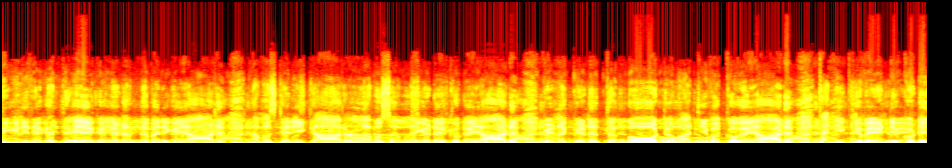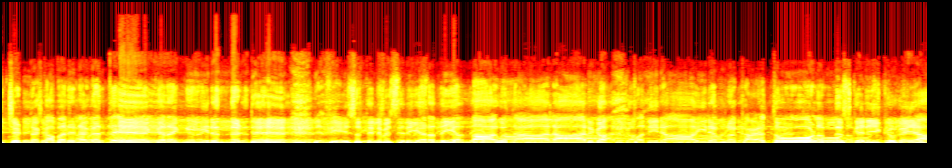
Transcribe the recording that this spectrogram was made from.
വീടിനകത്തേക്ക് കടന്നു വരികയാണ് നമസ്കരിക്കാറുള്ള മുസല്ല എടുക്കുകയാണ് വിളക്കെടുത്തങ്ങോട്ട് മാറ്റി വെക്കുകയാണ് തനിക്ക് വേണ്ടി കുടിച്ചിട്ട കബറിനകത്തേക്ക് ഇറങ്ങിയിരുന്നിട്ട് പതിനായിരം റക്അത്തോളം നിസ്കരിക്കുകയാ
